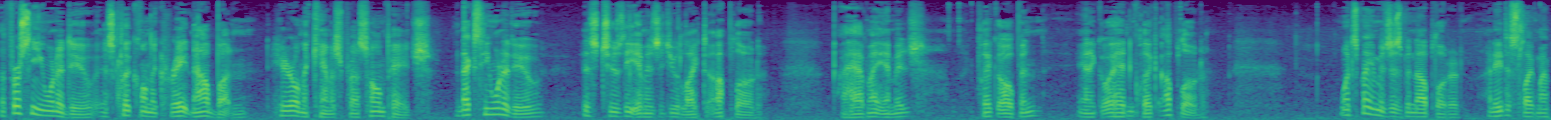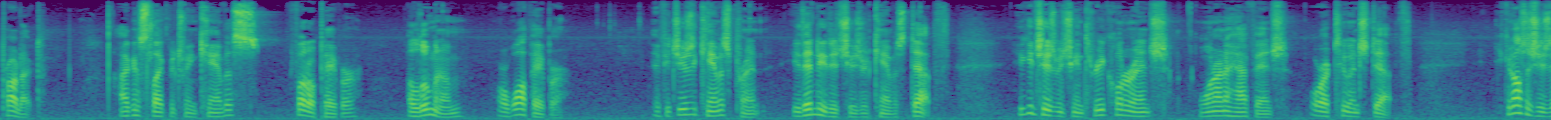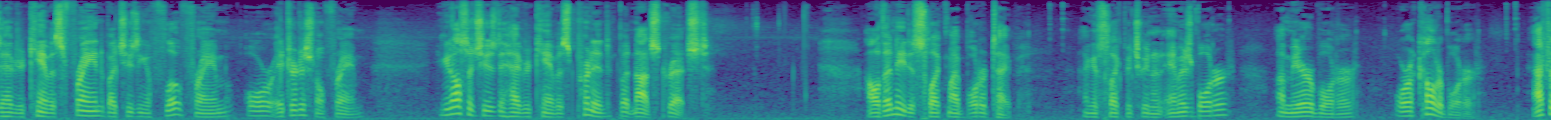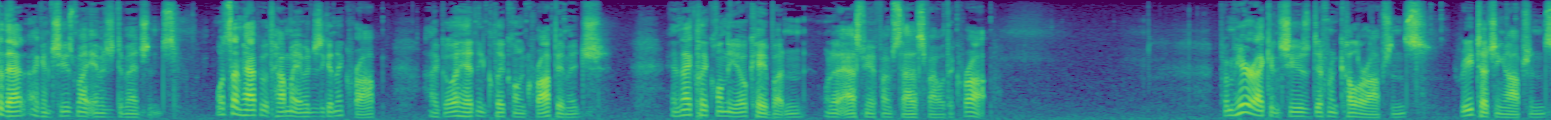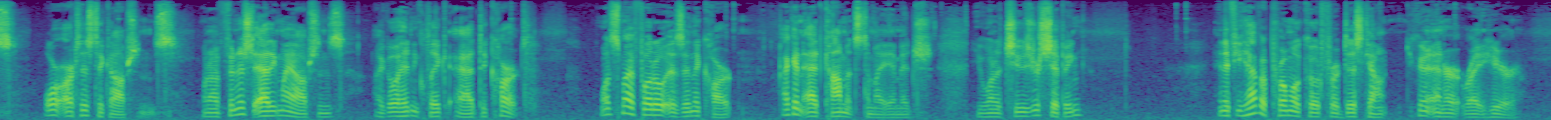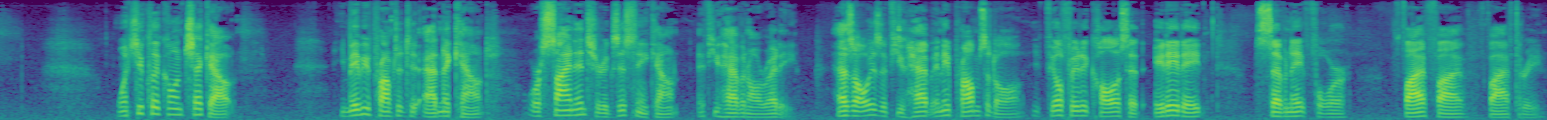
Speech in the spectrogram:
The first thing you want to do is click on the Create Now button here on the Canvas Press homepage. The next thing you want to do is choose the image that you would like to upload. I have my image, click Open, and go ahead and click Upload. Once my image has been uploaded, I need to select my product. I can select between canvas, photo paper, aluminum, or wallpaper. If you choose a canvas print, you then need to choose your canvas depth. You can choose between 3 quarter inch, 1.5 inch, or a 2 inch depth. You can also choose to have your canvas framed by choosing a float frame or a traditional frame. You can also choose to have your canvas printed but not stretched. I'll then need to select my border type. I can select between an image border, a mirror border, or a color border. After that, I can choose my image dimensions. Once I'm happy with how my image is going to crop, I go ahead and click on Crop Image, and then I click on the OK button when it asks me if I'm satisfied with the crop. From here I can choose different color options, retouching options, or artistic options. When I'm finished adding my options, I go ahead and click Add to Cart. Once my photo is in the cart, I can add comments to my image. You want to choose your shipping, and if you have a promo code for a discount, you can enter it right here. Once you click on Checkout, you may be prompted to add an account or sign into your existing account if you haven't already. As always, if you have any problems at all, feel free to call us at 888 784 5553.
